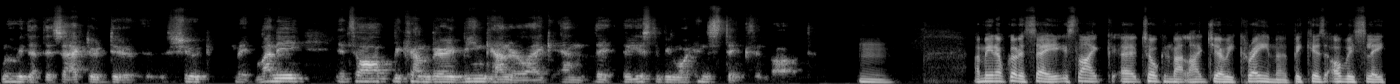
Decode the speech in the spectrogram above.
movie that this actor do shoot make money? It's all become very bean counter like, and they, there used to be more instincts involved. Mm. I mean, I've got to say, it's like uh, talking about like Joey Kramer because obviously,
